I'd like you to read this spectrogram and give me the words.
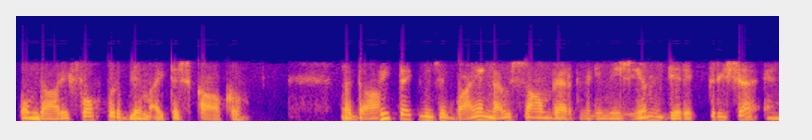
om daardie vogprobleem uit te skakel. Nou daardie tyd moes ek baie nou saamwerk met die museumdirektrise en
